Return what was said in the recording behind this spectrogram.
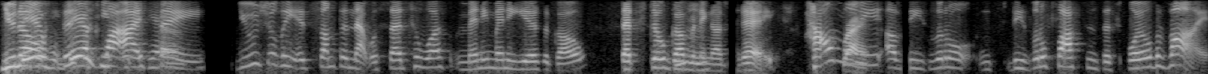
You know, There- this there are is why I yeah. say usually it's something that was said to us many, many years ago that's still governing us today. How many of these little these little foxes that spoil the vine,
